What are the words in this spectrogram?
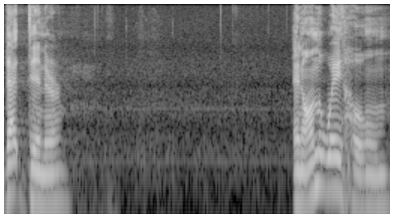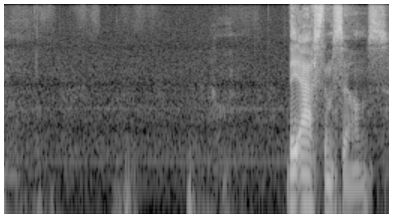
that dinner and on the way home, they asked themselves,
